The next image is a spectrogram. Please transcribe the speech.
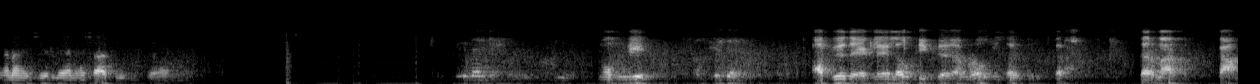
જણાય છે એટલે એને સાત્વિકી કહેવાનું. એટલે લૌકિક, આપણો ધર્માર્થ, કામ.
